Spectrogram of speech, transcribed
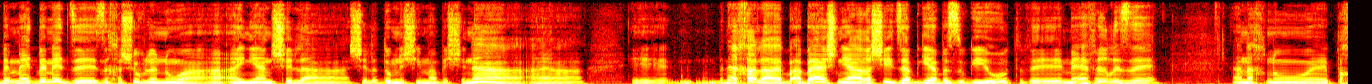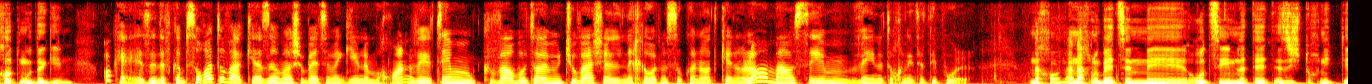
באמת, באמת, זה, זה חשוב לנו העניין של, ה, של הדום נשימה בשינה. בדרך כלל הבעיה השנייה הראשית זה הפגיעה בזוגיות, ומעבר לזה, אנחנו פחות מודאגים. אוקיי, okay, זה דווקא בשורה טובה, כי אז זה אומר שבעצם מגיעים למכון ויוצאים כבר באותו עם תשובה של נחירות מסוכנות, כן או לא, מה עושים, והנה תוכנית הטיפול. נכון, אנחנו בעצם uh, רוצים לתת איזושהי תוכנית uh,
